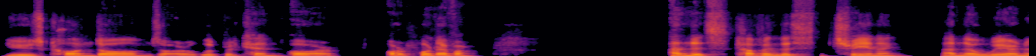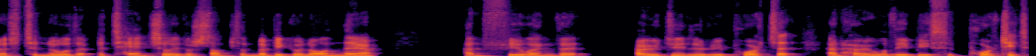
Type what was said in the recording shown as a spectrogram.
used condoms or lubricant or or whatever. And it's having this training and the awareness to know that potentially there's something maybe going on there and feeling that how do they report it and how will they be supported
